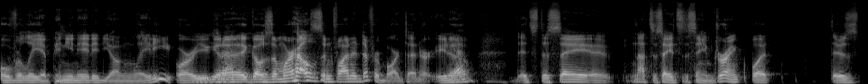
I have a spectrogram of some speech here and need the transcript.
Overly opinionated young lady, or are you gonna go somewhere else and find a different bartender? You know, it's the same. Not to say it's the same drink, but there's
